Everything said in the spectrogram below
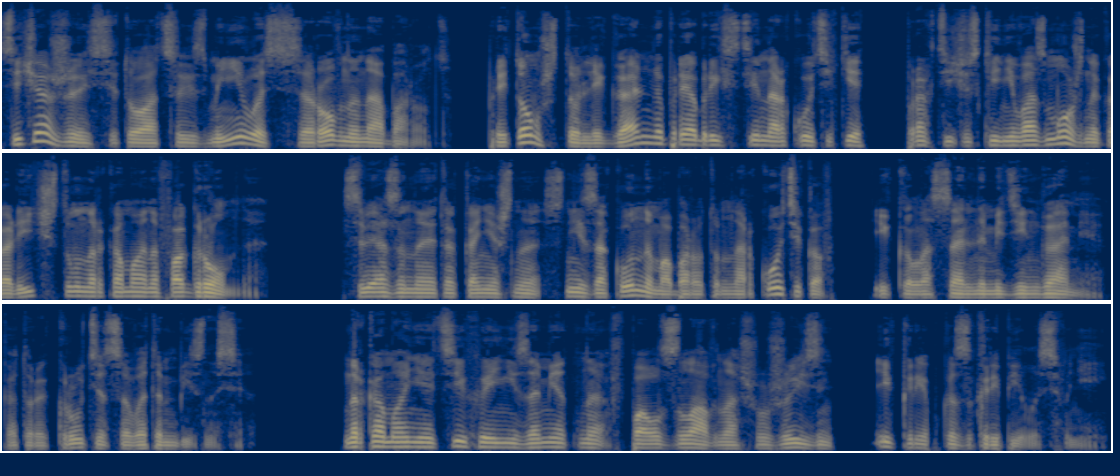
Сейчас же ситуация изменилась ровно наоборот. При том, что легально приобрести наркотики практически невозможно, количество наркоманов огромно. Связано это, конечно, с незаконным оборотом наркотиков и колоссальными деньгами, которые крутятся в этом бизнесе. Наркомания тихо и незаметно вползла в нашу жизнь и крепко закрепилась в ней.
